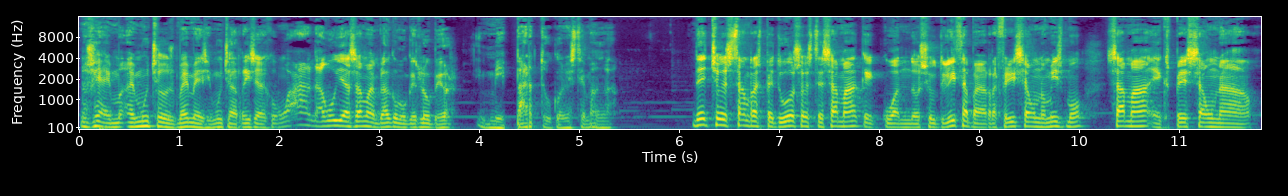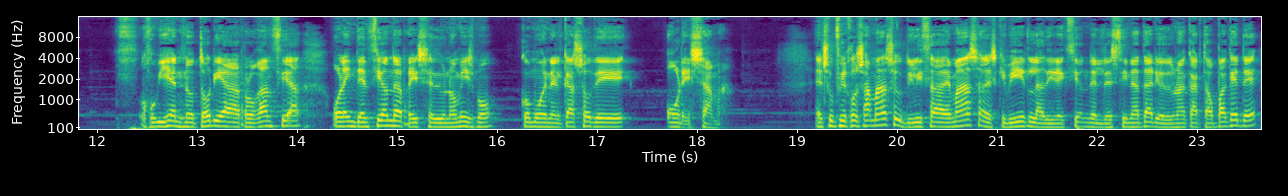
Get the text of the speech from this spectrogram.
No sé, hay, muchos memes y muchas risas, como ¡ah, Kaguya-sama! En plan, como que es lo peor. Me parto con este manga. De hecho, es tan respetuoso este Sama que cuando se utiliza para referirse a uno mismo, Sama expresa una o bien notoria arrogancia o la intención de reírse de uno mismo, como en el caso de Oresama. El sufijo sama se utiliza además al escribir la dirección del destinatario de una carta o paquete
